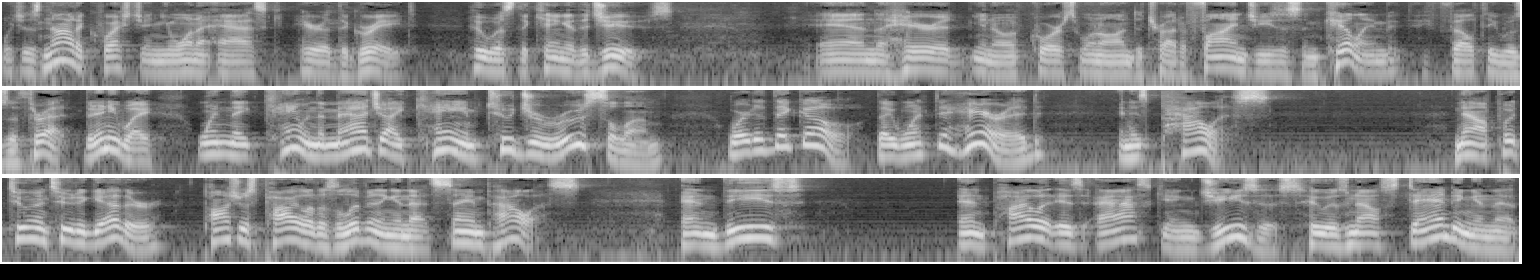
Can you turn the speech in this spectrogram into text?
Which is not a question you want to ask Herod the Great, who was the king of the Jews. And Herod, you know, of course, went on to try to find Jesus and kill him. He felt he was a threat. But anyway, when they came, when the Magi came to Jerusalem, where did they go? They went to Herod in his palace. Now, put two and two together, Pontius Pilate is living in that same palace. And these and Pilate is asking Jesus, who is now standing in that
